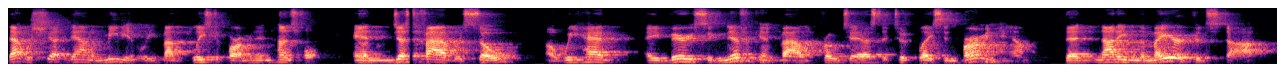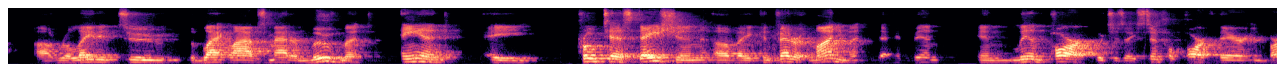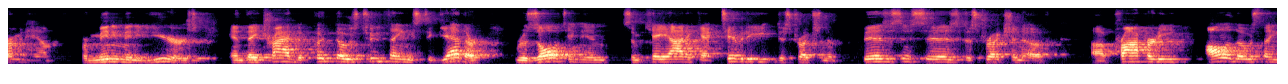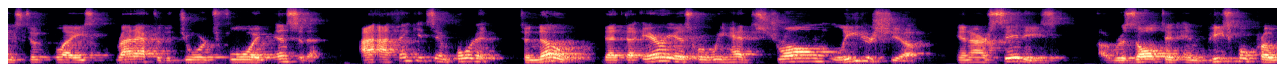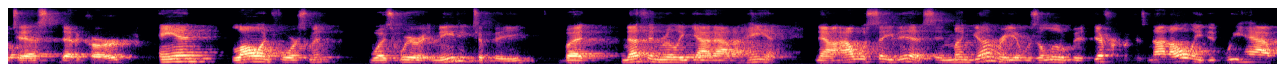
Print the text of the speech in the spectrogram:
that was shut down immediately by the police department in Huntsville, and justifiably so. Uh, we had a very significant violent protest that took place in Birmingham that not even the mayor could stop, uh, related to the Black Lives Matter movement and a protestation of a Confederate monument that had been in Linn Park, which is a central park there in Birmingham, for many, many years. And they tried to put those two things together, resulting in some chaotic activity, destruction of businesses, destruction of uh, property. All of those things took place right after the George Floyd incident. I, I think it's important to note that the areas where we had strong leadership in our cities uh, resulted in peaceful protests that occurred and law enforcement was where it needed to be, but nothing really got out of hand. Now, I will say this in Montgomery, it was a little bit different because not only did we have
